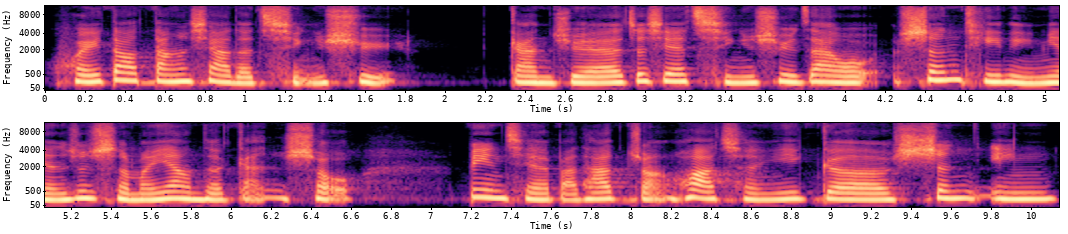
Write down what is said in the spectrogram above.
回到当下的情绪，感觉这些情绪在我身体里面是什么样的感受。并且把它转化成一个声音，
